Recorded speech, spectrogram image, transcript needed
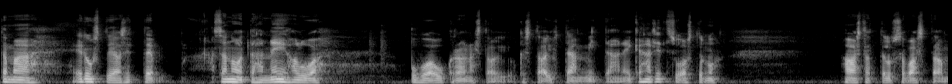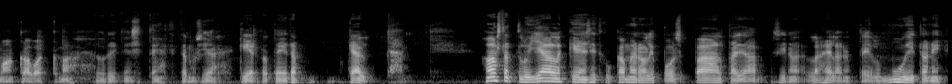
tämä edustaja sitten sanoi, että hän ei halua puhua Ukrainasta oikeastaan yhtään mitään, eikä hän sitten suostunut haastattelussa vastaamaankaan, vaikka mä yritin sitten tämmöisiä kiertoteitä käyttää. Haastattelun jälkeen, sitten kun kamera oli pois päältä ja siinä lähellä nyt ei ollut muita, niin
